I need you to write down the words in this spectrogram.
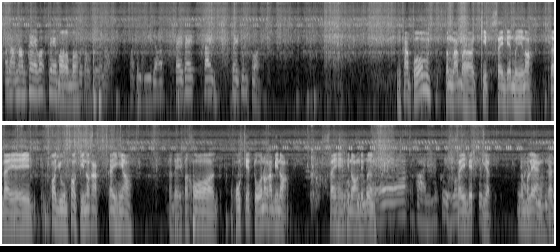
เอาน้ำน้ำแช่บ่แช่บ่บ่บ่ไม่ต้องแช่เนาะมาดีๆเดี๋ยวใส่ใส่ใส่ใส่ตุ้มส่วนนี่ครับผมสำหรับเอ่อคลิปใส่เบ็ดมือนี้เนาะก็ได้ พ่ออยู่พ่อกินเนาะครับใกล้เหี่ยวก็ได้ปลาคอหกเจ็ดตัวเนาะครับพี่น้องใส่ให้พี่น้องได้เบิ่งอ่านมันเคยห็นใส่เบ็ดเกียดยำมะแรงกัน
